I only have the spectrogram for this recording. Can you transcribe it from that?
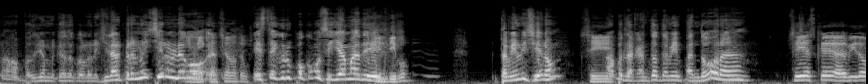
no, pues yo me quedo con lo original. Pero no hicieron ¿Y luego no este grupo, ¿cómo se llama? De ¿El Divo? ¿También lo hicieron? Sí. Ah, pues la cantó también Pandora. Sí, es que ha habido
